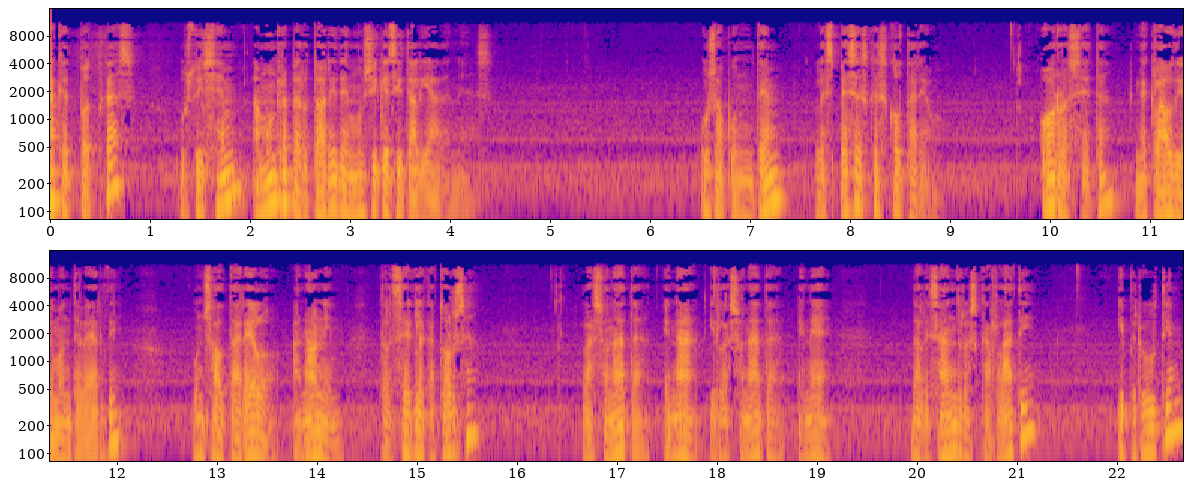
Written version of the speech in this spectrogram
Acabar aquest podcast, us deixem amb un repertori de músiques italianes. Us apuntem les peces que escoltareu. O Rosetta, de Claudio Monteverdi, un saltarello anònim del segle XIV, la sonata en A i la sonata en E d'Alessandro Scarlatti i, per últim,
